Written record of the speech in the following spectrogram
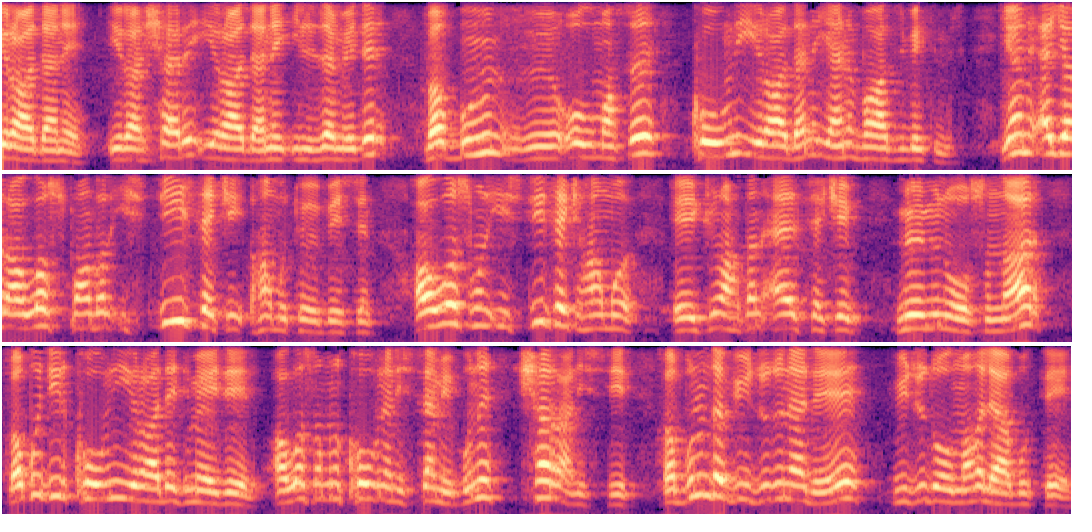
iradəni, ira, şəri iradəni ilzəm edir və bunun ə, olması qovni iradəni yəni vacib etmir. Yəni, əgər Allah subhanətələ istəyirsə ki, hamı tövbə etsin, Allah subhanə istəyirsə ki, hamı e, günahdan əl çəkib mömin olsunlar və bu deyir, kovni iradə etmək deyil. Allah subhanə bunu kovnən istəmir, bunu şərran istəyir. Və bunun da vücudu nədir? Vücud olmağı ləbud deyil.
